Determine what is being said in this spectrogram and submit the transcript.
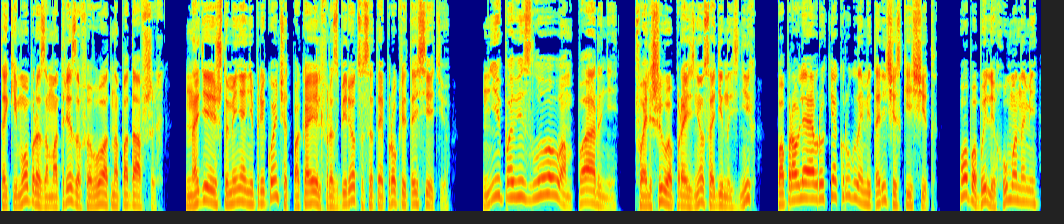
таким образом отрезав его от нападавших. Надеюсь, что меня не прикончат, пока эльф разберется с этой проклятой сетью. «Не повезло вам, парни», – фальшиво произнес один из них, поправляя в руке круглый металлический щит. Оба были хуманами.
